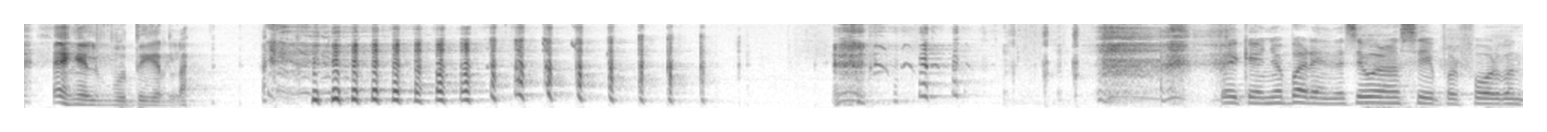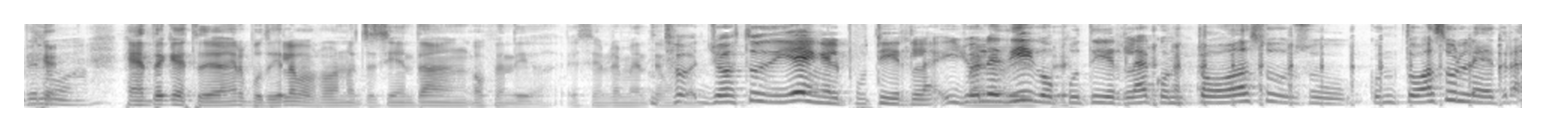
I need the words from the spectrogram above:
en el putirla. pequeño paréntesis bueno sí por favor continúa Gente que estudia en el putirla, por favor, no se sientan ofendidos. Es simplemente yo, un... yo estudié en el Putirla y yo Bueno, le digo viste. Putirla con toda su, su con toda su letra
